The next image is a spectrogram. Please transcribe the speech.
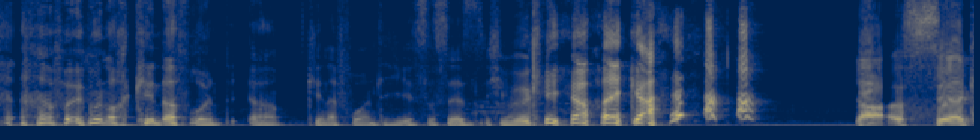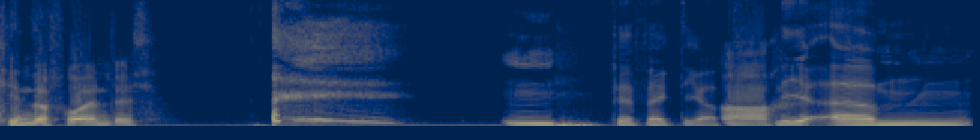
aber immer noch kinderfreundlich. Ja, kinderfreundlich ist es jetzt nicht wirklich, aber egal. Ja, sehr kinderfreundlich. Mm, perfekt, Digga. Ach, Nee, ähm,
